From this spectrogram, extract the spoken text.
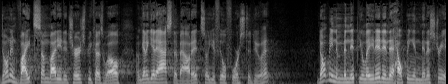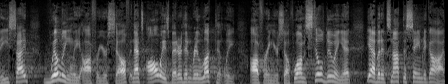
Don't invite somebody to church because, well, I'm going to get asked about it, so you feel forced to do it. Don't be manipulated into helping in ministry at Eastside. Willingly offer yourself, and that's always better than reluctantly offering yourself. Well, I'm still doing it. Yeah, but it's not the same to God.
